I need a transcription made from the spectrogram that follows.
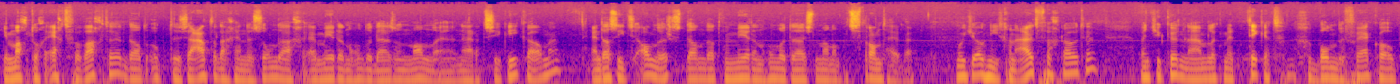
je mag toch echt verwachten dat op de zaterdag en de zondag er meer dan 100.000 man eh, naar het circuit komen. En dat is iets anders dan dat we meer dan 100.000 man op het strand hebben. Moet je ook niet gaan uitvergroten. Want je kunt namelijk met ticketgebonden verkoop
